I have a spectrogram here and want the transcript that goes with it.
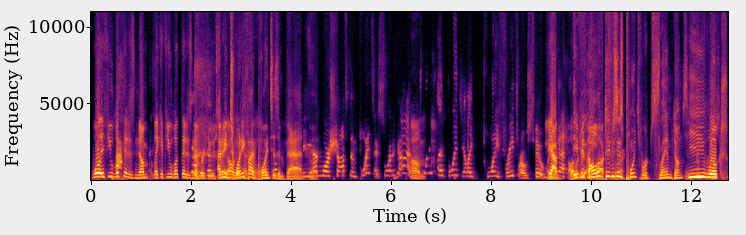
Well, if you looked at his number, like if you looked at his numbers, you would say, I mean, oh, he's 25 points isn't bad. He but- had more shots than points. I swear to God. Um, 25 points. He had like 20 free throws too. Like, Yeah, God, Oh, look David, at the all of Davis's score. points were slam dunks. He looks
